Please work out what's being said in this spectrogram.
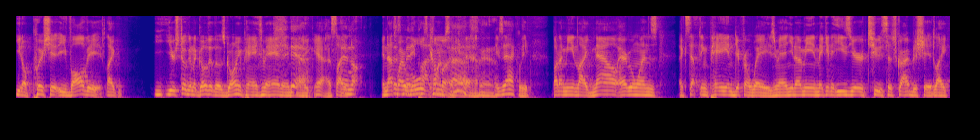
you know, push it, evolve it, like you're still gonna go through those growing pains, man. And Yeah. like, yeah, it's like, And and, that's why rules come up. have, yeah, yeah. exactly. But I mean, like now everyone's accepting pay in different ways, man. You know what I mean? Making it easier to subscribe to shit, like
